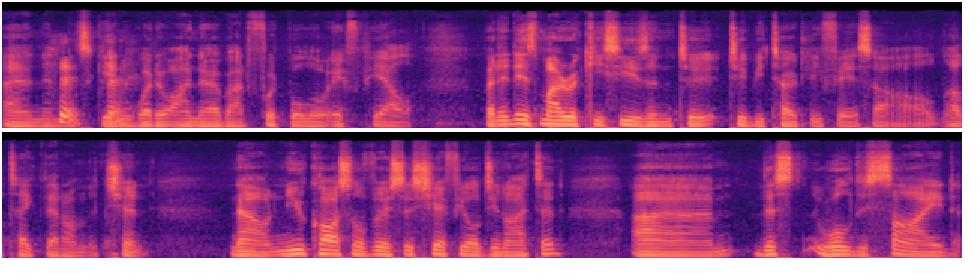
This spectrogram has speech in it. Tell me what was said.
And then it's again, what do I know about football or FPL? But it is my rookie season to, to be totally fair, so I'll, I'll take that on the chin. Now, Newcastle versus Sheffield United. Um, this will decide.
